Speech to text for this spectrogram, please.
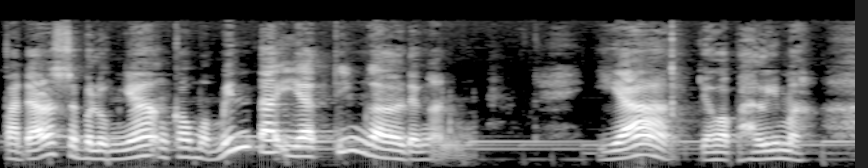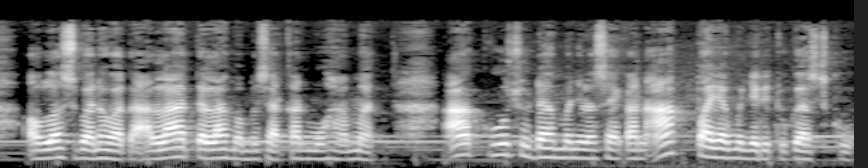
Padahal sebelumnya engkau meminta ia tinggal denganmu. Ya, jawab Halimah. Allah Subhanahu wa taala telah membesarkan Muhammad. Aku sudah menyelesaikan apa yang menjadi tugasku.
